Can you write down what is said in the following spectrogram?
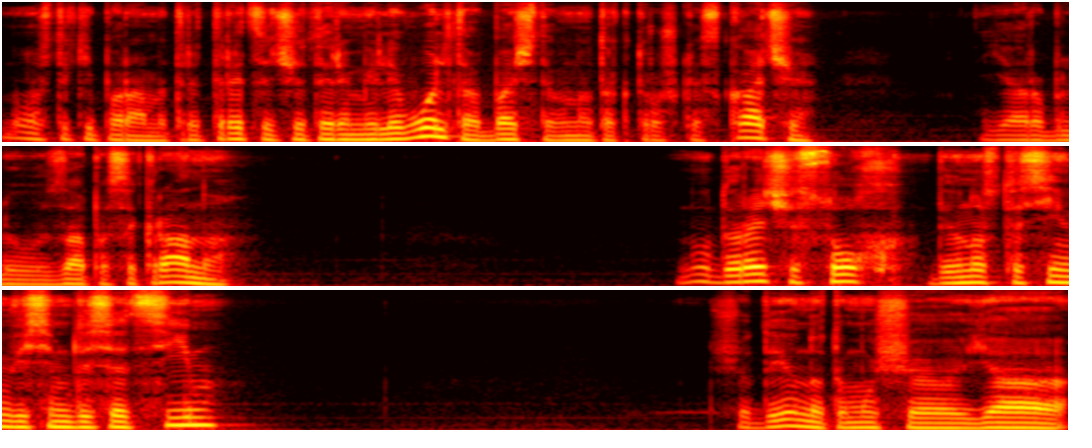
Ну, ось такі параметри. 34 мВ, бачите, воно так трошки скаче. Я роблю запис екрану. Ну, до речі, сох 9787. Що дивно, тому що я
